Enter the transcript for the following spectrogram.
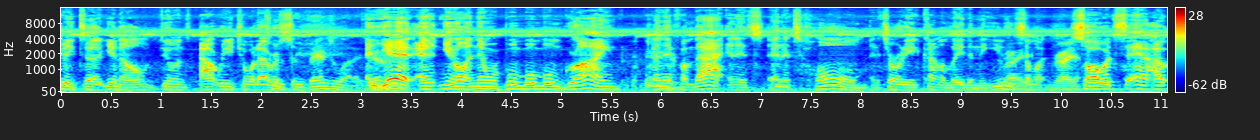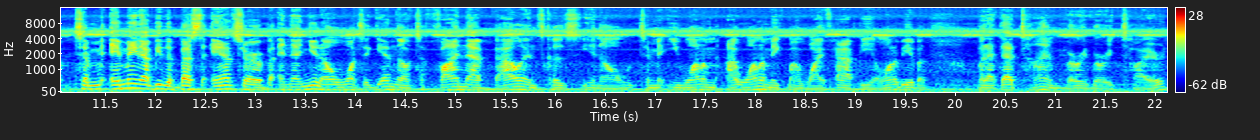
straight to you know doing outreach or whatever. To, So- evangelize. and yeah, and you know, and then we're boom, boom, boom, grind, and then from that, and it's and it's home, and it's already kind of late in the evening, Right, somewhat. right. So I would say, and I, to it may not be the best answer, but and then you know, once again though, to find that balance, because you know, to make you want to, I want to make my wife happy, I want to be able, but at that time, very, very tired,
